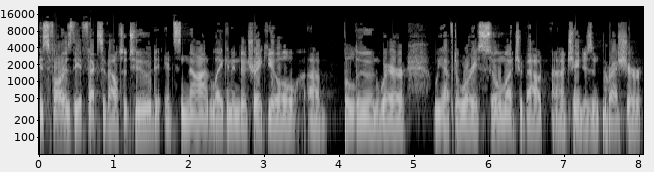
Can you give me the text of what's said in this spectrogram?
as far as the effects of altitude, it's not like an endotracheal uh, balloon where we have to worry so much about uh, changes in pressure.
